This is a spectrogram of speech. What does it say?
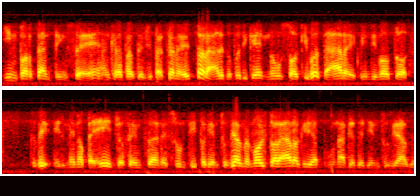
importante in sé, anche la partecipazione elettorale, dopodiché non so chi votare e quindi voto così il meno peggio, senza nessun tipo di entusiasmo, è molto raro che io abbia degli entusiasmi.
